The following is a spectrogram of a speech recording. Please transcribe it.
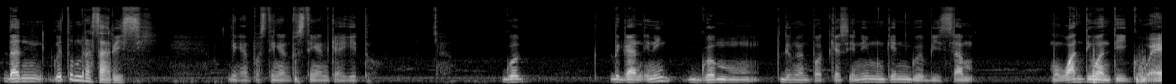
Dan gue tuh merasa risih dengan postingan-postingan kayak gitu. Gue dengan ini gue dengan podcast ini mungkin gue bisa mewanti-wanti gue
